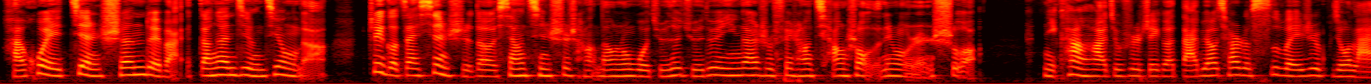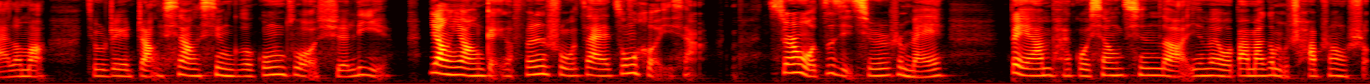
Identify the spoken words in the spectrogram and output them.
还会健身，对吧？干干净净的。这个在现实的相亲市场当中，我觉得绝对应该是非常抢手的那种人设。你看哈，就是这个打标签的思维，这不就来了吗？就是这个长相、性格、工作、学历，样样给个分数，再综合一下。虽然我自己其实是没被安排过相亲的，因为我爸妈根本插不上手，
